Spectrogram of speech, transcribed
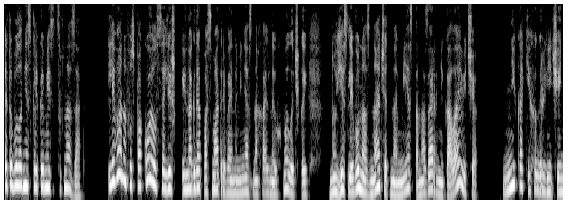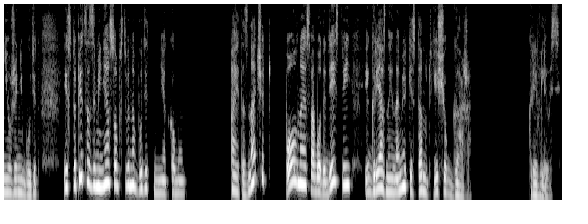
Это было несколько месяцев назад. Ливанов успокоился, лишь иногда посматривая на меня с нахальной ухмылочкой, но если его назначат на место Назара Николаевича, никаких ограничений уже не будет, и вступиться за меня, собственно, будет некому. А это значит полная свобода действий, и грязные намеки станут еще гаже. Кривлюсь.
